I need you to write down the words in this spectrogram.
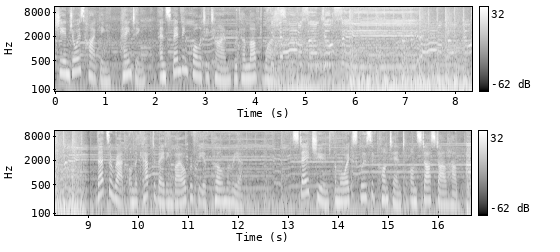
she enjoys hiking, painting, and spending quality time with her loved ones. That's a wrap on the captivating biography of Pearl Maria. Stay tuned for more exclusive content on Star Style Hub.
